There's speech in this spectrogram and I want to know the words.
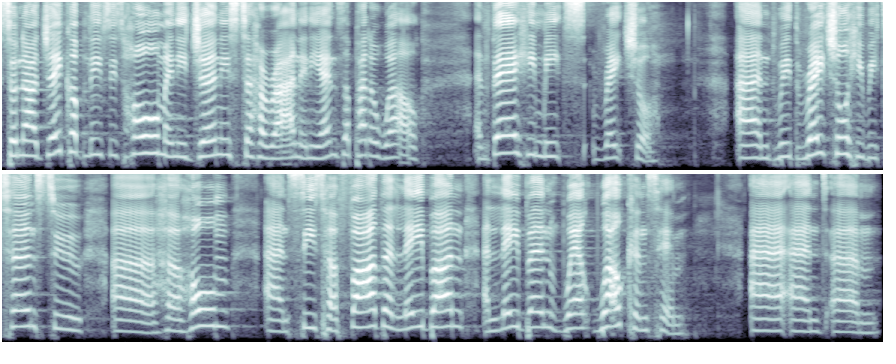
So now Jacob leaves his home and he journeys to Haran and he ends up at a well. And there he meets Rachel. And with Rachel, he returns to uh, her home and sees her father, Laban, and Laban wel- welcomes him. Uh, and um,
